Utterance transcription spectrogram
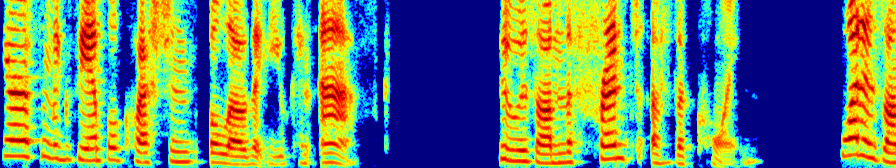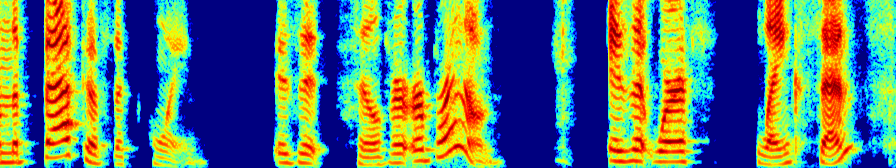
Here are some example questions below that you can ask. Who is on the front of the coin? What is on the back of the coin? Is it silver or brown? Is it worth blank cents?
